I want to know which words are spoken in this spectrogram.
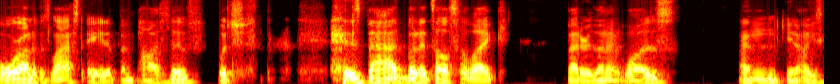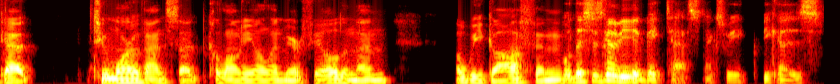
four out of his last eight have been positive, which is bad, but it's also like better than it was. And you know, he's got two more events at Colonial and Muirfield, and then a week off. And Well, this is going to be a big test next week because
